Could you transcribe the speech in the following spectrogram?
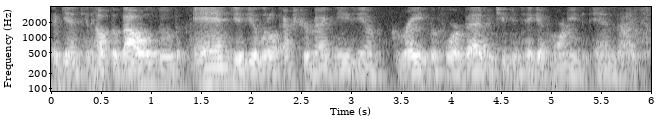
again can help the bowels move and give you a little extra magnesium. Great before bed, but you can take it morning and night.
